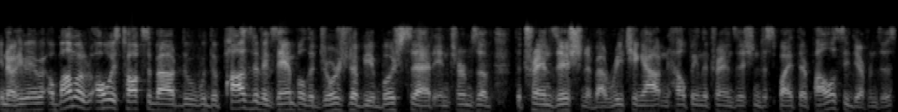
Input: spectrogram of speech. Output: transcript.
you know, he, Obama always talks about the, the positive example that George W. Bush set in terms of the transition, about reaching out and helping the transition despite their policy differences.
